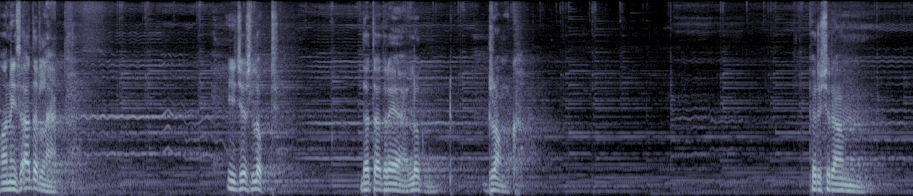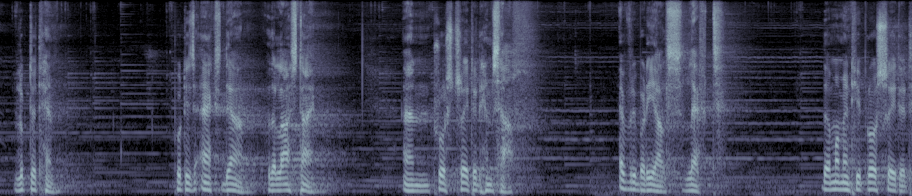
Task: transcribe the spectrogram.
on his other lap. He just looked. Dattatreya looked drunk. Parashuram looked at him put his axe down for the last time and prostrated himself. Everybody else left. The moment he prostrated,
